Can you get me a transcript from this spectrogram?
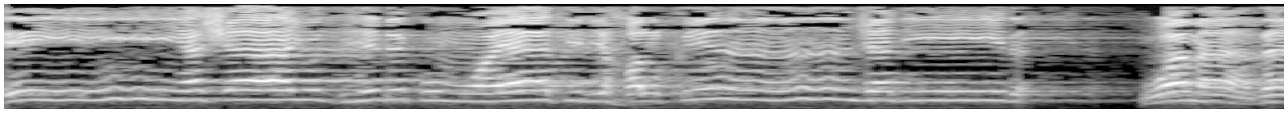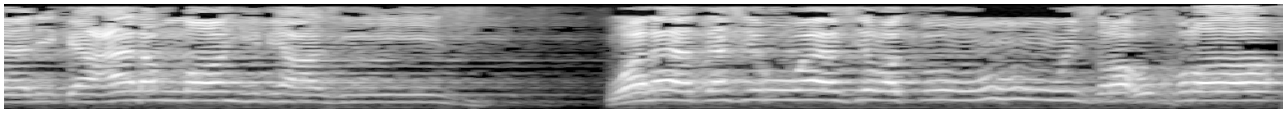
إن يشاء يذهبكم ويات بخلق جديد وما ذلك على الله بعزيز ولا تزر وازرة وزر أخرى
